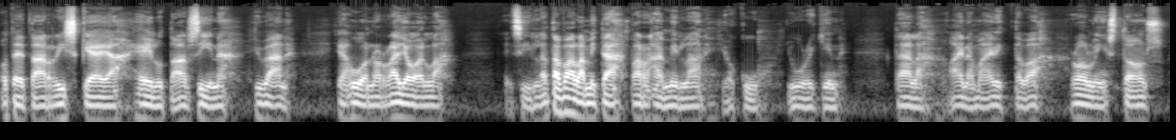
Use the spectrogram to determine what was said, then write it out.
otetaan riskejä ja heilutaan siinä hyvän ja huonon rajoilla sillä tavalla, mitä parhaimmillaan joku juurikin täällä aina mainittava Rolling Stones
